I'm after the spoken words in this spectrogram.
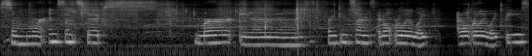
Some more incense sticks, myrrh and frankincense. I don't really like I don't really like these.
